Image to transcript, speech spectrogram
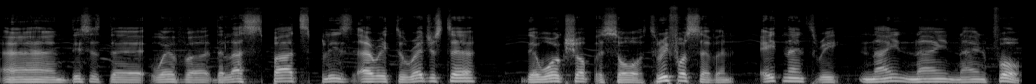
And this is the have uh, the last spots. Please hurry to register. The workshop is so 347 893 9994.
